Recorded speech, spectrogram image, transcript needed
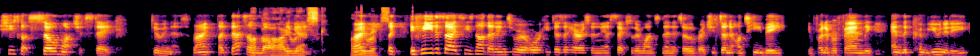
she's got so much at stake doing this, right? Like that's a At lot. high again, risk. High Right? risk. Like if he decides he's not that into her, or he does a Harrison and he has sex with her once, and then it's over, and she's done it on TV in front of her family and the community,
